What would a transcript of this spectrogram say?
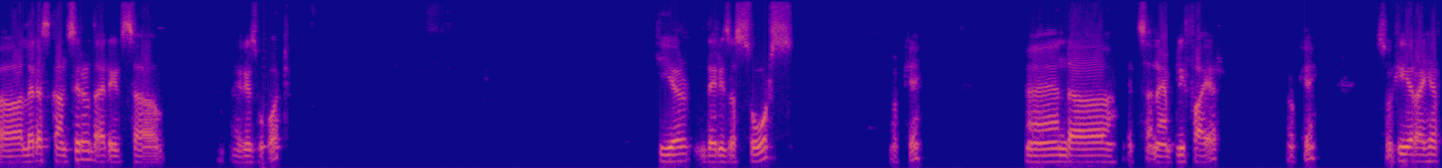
uh, let us consider that it's uh, it is what? Here there is a source okay? And uh, it's an amplifier okay? So here I have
